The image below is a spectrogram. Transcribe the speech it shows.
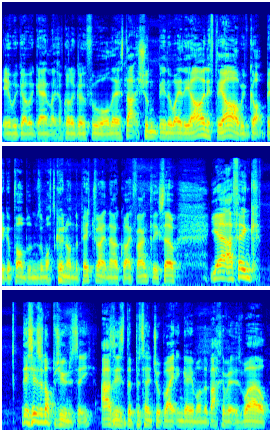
here we go again. Like I've got to go through all this. That shouldn't be the way they are. And if they are, we've got bigger problems than what's going on the pitch right now, quite frankly. So, yeah, I think this is an opportunity, as is the potential Brighton game on the back of it as well.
